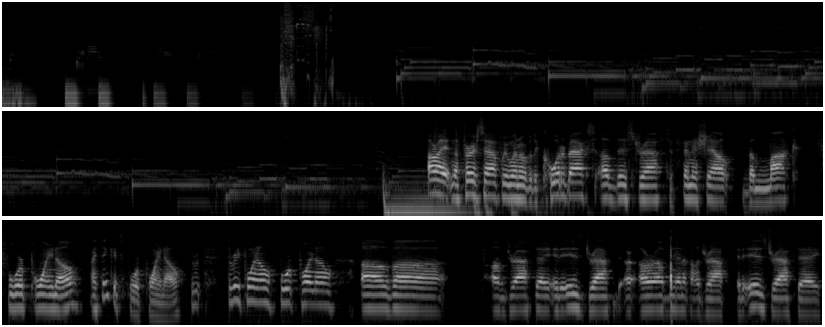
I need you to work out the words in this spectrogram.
All right, in the first half, we went over the quarterbacks of this draft to finish out the mock 4.0. I think it's 4.0, 3.0, 4.0 of uh, of draft day. It is draft or of the NFL draft. It is draft day.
